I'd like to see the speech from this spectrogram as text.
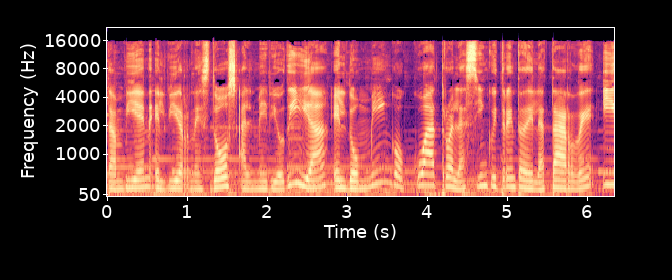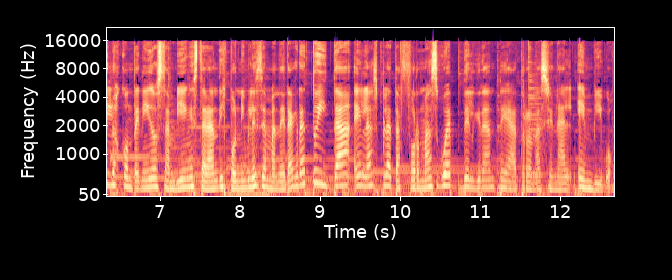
también el viernes 2 al mediodía, el domingo 4 a las 5 y 30 de la tarde y los contenidos también estarán disponibles de manera gratuita en las plataformas web del Gran Teatro Nacional en vivo.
